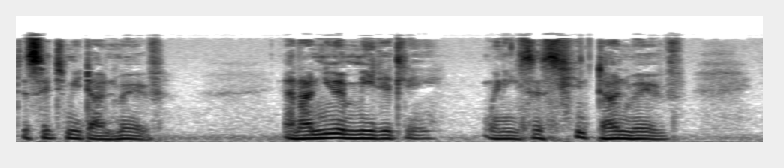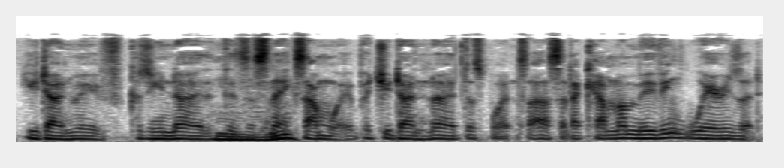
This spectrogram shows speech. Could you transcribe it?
just said to me, Don't move. And I knew immediately when he says, Don't move, you don't move because you know that there's a snake somewhere, but you don't know at this point. So I said, Okay, I'm not moving. Where is it?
